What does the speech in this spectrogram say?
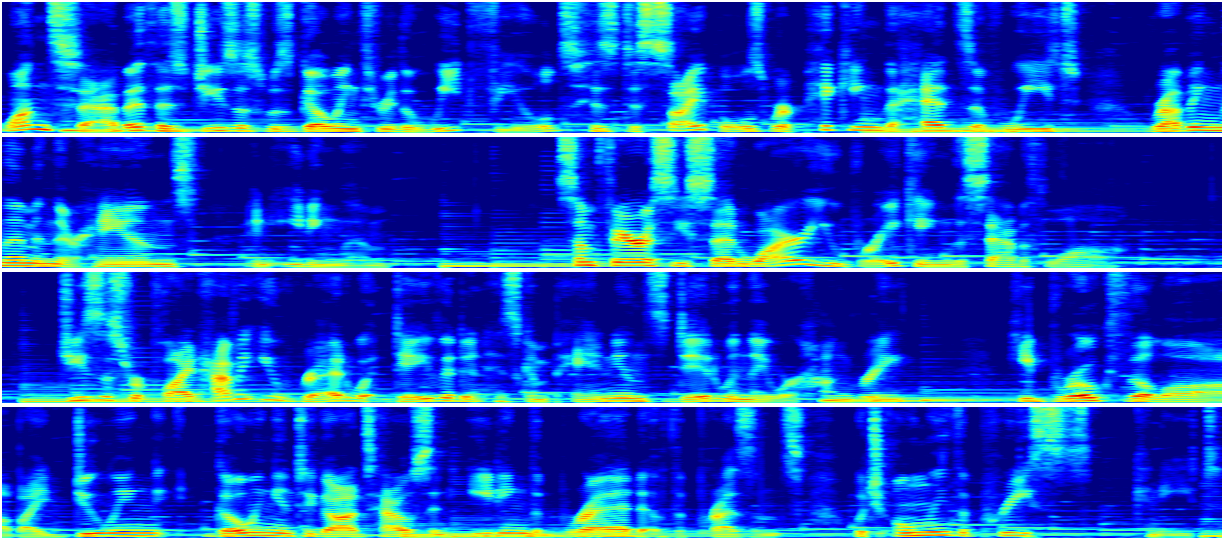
One Sabbath, as Jesus was going through the wheat fields, his disciples were picking the heads of wheat, rubbing them in their hands, and eating them. Some Pharisees said, Why are you breaking the Sabbath law? Jesus replied, Haven't you read what David and his companions did when they were hungry? He broke the law by doing going into God's house and eating the bread of the presence, which only the priests can eat.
